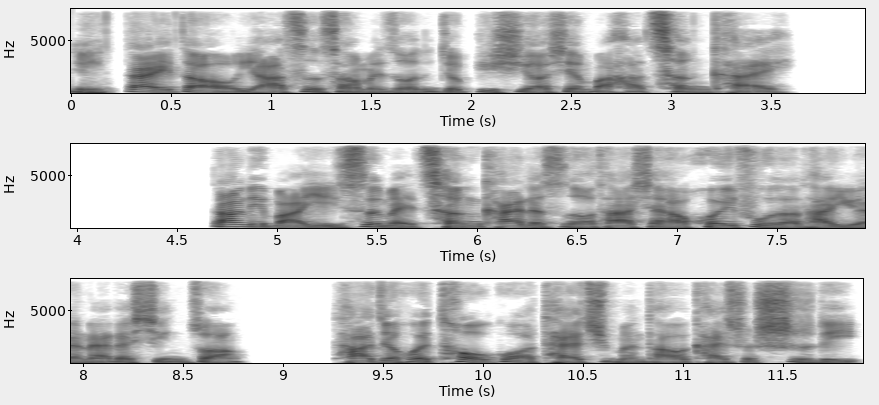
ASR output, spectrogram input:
你戴到牙齿上面之后，你就必须要先把它撑开。当你把隐适美撑开的时候，它想要恢复到它原来的形状，它就会透过 attachment，它会开始施力。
